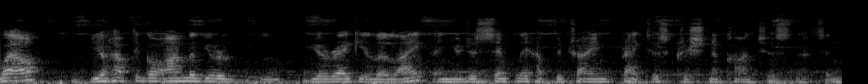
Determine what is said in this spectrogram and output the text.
Well, you have to go on with your your regular life and you just simply have to try and practice Krishna consciousness and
